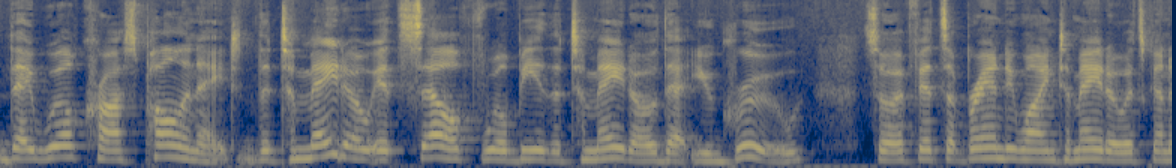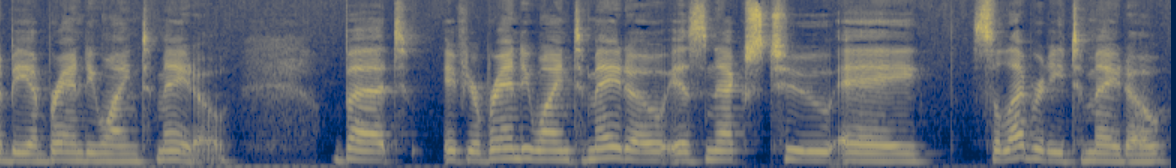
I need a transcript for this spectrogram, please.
they will cross pollinate. The tomato itself will be the tomato that you grew. So, if it's a brandywine tomato, it's going to be a brandywine tomato. But if your brandywine tomato is next to a celebrity tomato,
